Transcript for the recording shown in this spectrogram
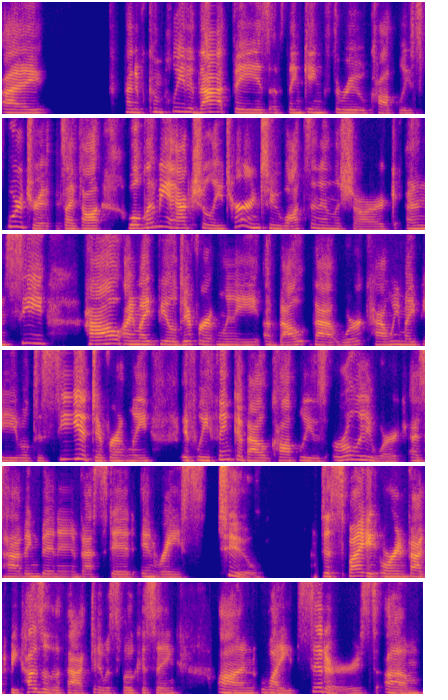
I kind of completed that phase of thinking through Copley's portraits, I thought, well, let me actually turn to Watson and the Shark and see how I might feel differently about that work, how we might be able to see it differently if we think about Copley's early work as having been invested in race too, despite, or in fact, because of the fact it was focusing on white sitters. Um,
